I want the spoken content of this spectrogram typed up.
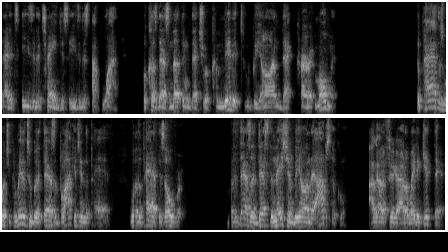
that it's easy to change, it's easy to stop. Why? Because there's nothing that you're committed to beyond that current moment. The path is what you're committed to, but if there's a blockage in the path, well, the path is over. But if there's a destination beyond the obstacle, I got to figure out a way to get there.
